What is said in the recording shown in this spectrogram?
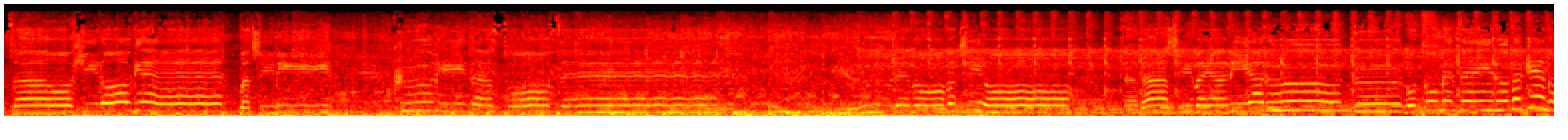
翼を広げ街に繰り出そうぜ。夕暮れの街をただ芝屋に歩く求めているだけの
